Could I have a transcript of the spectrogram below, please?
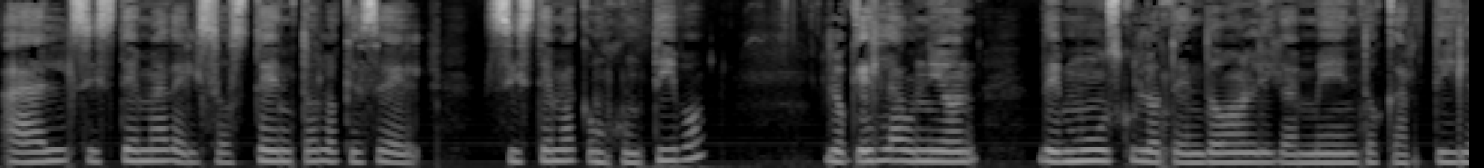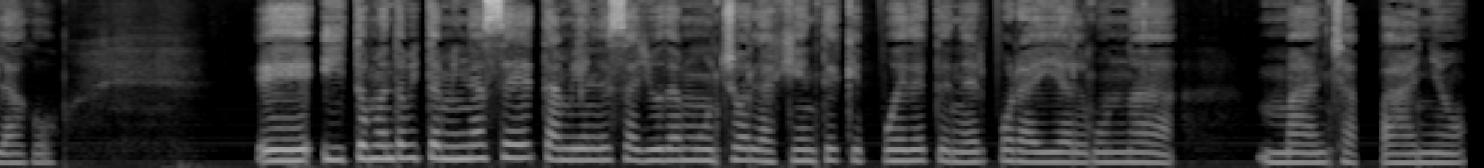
al sistema del sostento, lo que es el sistema conjuntivo, lo que es la unión de músculo, tendón, ligamento, cartílago. Eh, y tomando vitamina C también les ayuda mucho a la gente que puede tener por ahí alguna mancha, paño.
